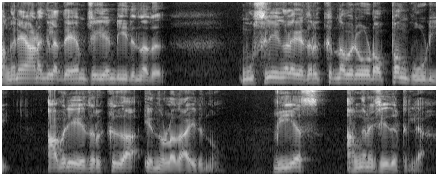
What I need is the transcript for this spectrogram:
അങ്ങനെയാണെങ്കിൽ അദ്ദേഹം ചെയ്യേണ്ടിയിരുന്നത് മുസ്ലിങ്ങളെ എതിർക്കുന്നവരോടൊപ്പം കൂടി അവരെ എതിർക്കുക എന്നുള്ളതായിരുന്നു. വി എസ് അങ്ങനെ ചെയ്തിട്ടില്ല.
